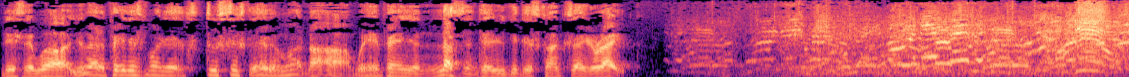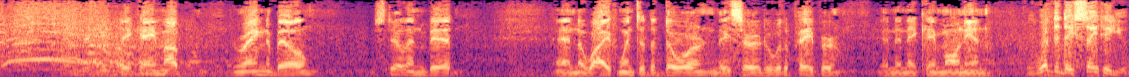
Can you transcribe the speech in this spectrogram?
They said, well, you gotta pay this money, it's 260 every month. Nah, we ain't paying you nothing until you get this contract right. They came up, rang the bell, still in bed, and the wife went to the door. They served her with a paper, and then they came on in. What did they say to you?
